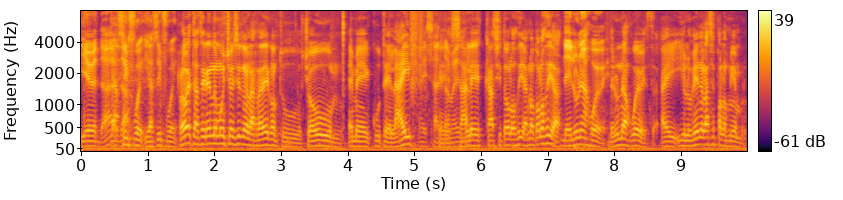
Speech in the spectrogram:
Y es verdad. Y así ¿verdad? fue, y así fue. Robert, estás teniendo mucho éxito en las redes con tu show MQT Live. Exactamente. Eh, sale casi todos los días. No, todos los días. De lunes a jueves. De lunes a jueves. Ahí, y los viernes lo haces para los miembros.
